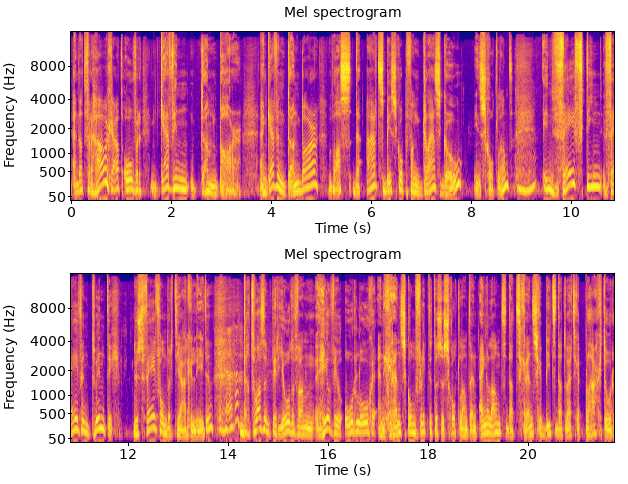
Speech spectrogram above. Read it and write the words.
En dat verhaal gaat over Gavin Dunbar. En Gavin Dunbar was de aartsbisschop van Glasgow in Schotland in 1525. Dus 500 jaar geleden. Dat was een periode van heel veel oorlogen en grensconflicten tussen Schotland en Engeland. Dat grensgebied dat werd geplaagd door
